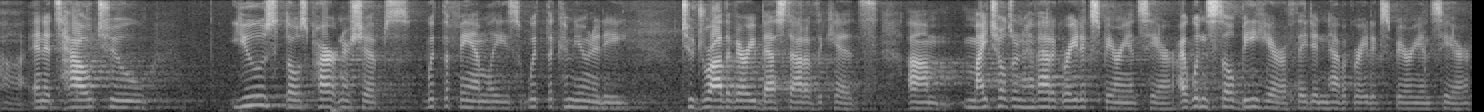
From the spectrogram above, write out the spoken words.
uh, and it's how to use those partnerships with the families, with the community, to draw the very best out of the kids. Um, my children have had a great experience here. I wouldn't still be here if they didn't have a great experience here.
